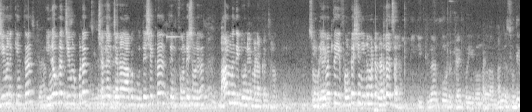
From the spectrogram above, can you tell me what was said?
ಜೀವನಕ್ಕಿಂತ ಇನ್ನೊಬ್ಬರ ಜೀವನ ಕೂಡ ಚೆನ್ನಾಗಿ ಚೆನ್ನಾಗಿ ಆಗಬೇಕು ಉದ್ದೇಶಕ್ಕೆ ಫೌಂಡೇಶನ್ ಭಾಳ ಮಂದಿ ಡೊನೇಟ್ ಮಾಡಕತ್ತರು ಸೊ ಇವತ್ತು ಈ ಫೌಂಡೇಶನ್ ಇನ್ನೂ ಮಟ್ಟ ನಡೆದ ಸರ್. ಈ ಕ್ಯೂ ಆರ್ ಕೋಡ್ ಟೈಪ್ ಈಗ ಒಂದು ಮೊನ್ನೆ ಸುದ್ದಿ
